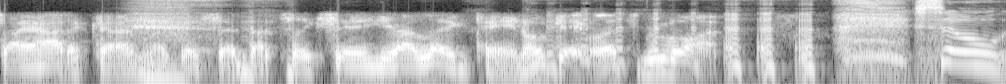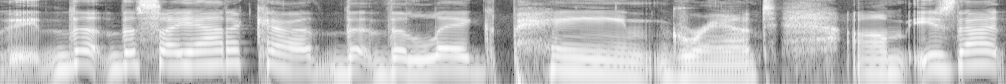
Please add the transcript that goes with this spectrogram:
sciatica, and like I said, that's like saying you got leg pain. Okay, let's move on. so the the sciatica, the the leg pain, Grant, um, is that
